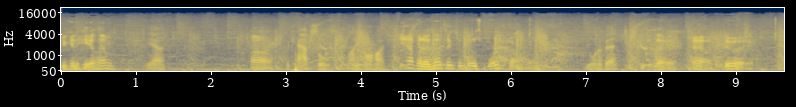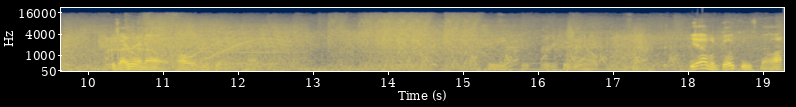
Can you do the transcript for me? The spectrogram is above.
You can heal him? yeah, Oh. the capsules. My gosh. Yeah, but I don't think that those work on him. You want to bet? Do they? Yeah, do it. Because I ran out. All of these getting See, you're really getting help. Yeah, but Goku's not.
